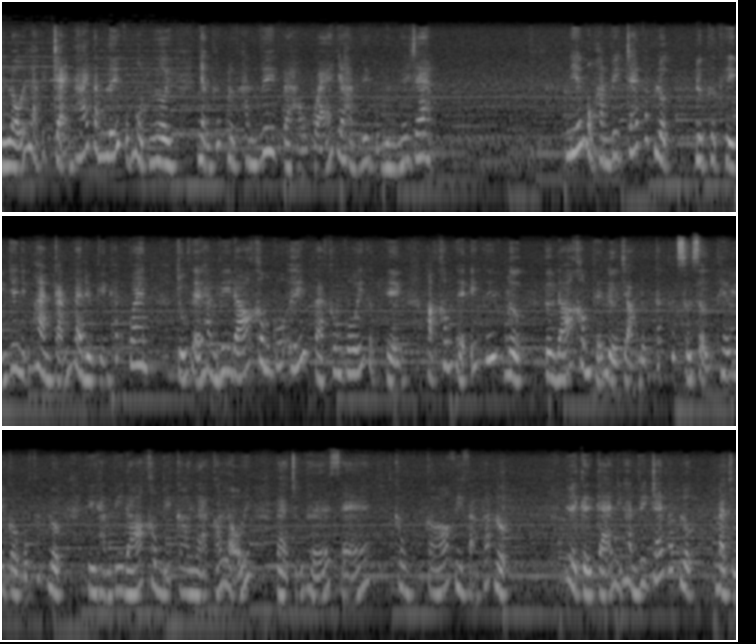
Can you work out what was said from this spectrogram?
lỗi là cái trạng thái tâm lý của một người nhận thức được hành vi và hậu quả do hành vi của mình gây ra. Nếu một hành vi trái pháp luật được thực hiện do những hoàn cảnh và điều kiện khách quan chủ thể hành vi đó không cố ý và không vô ý thực hiện hoặc không thể ý thức được, từ đó không thể lựa chọn được cách thức xử sự theo yêu cầu của pháp luật, thì hành vi đó không bị coi là có lỗi và chủ thể sẽ không có vi phạm pháp luật như vậy kể cả những hành vi trái pháp luật mà chủ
